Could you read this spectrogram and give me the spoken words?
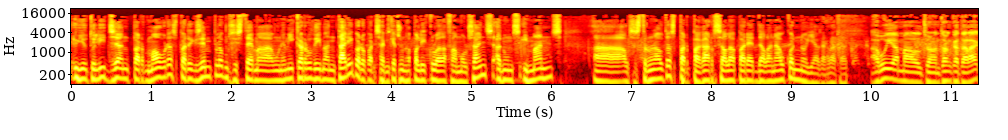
i utilitzen per moure's, per exemple, un sistema una mica rudimentari, però pensem que és una pel·lícula de fa molts anys, en uns imants eh, als astronautes per pegar-se a la paret de la nau quan no hi ha gravetat. Avui amb el Joan Anton Català,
